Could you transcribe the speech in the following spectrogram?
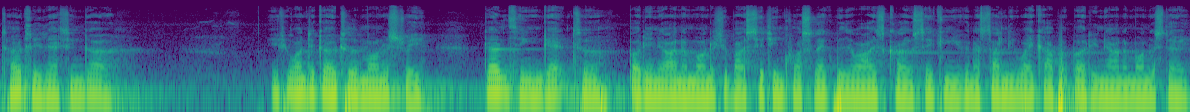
Totally letting go. If you want to go to the monastery, don't think you get to Bodhinyana Monastery by sitting cross-legged with your eyes closed, thinking you're going to suddenly wake up at Bodhinyana Monastery.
